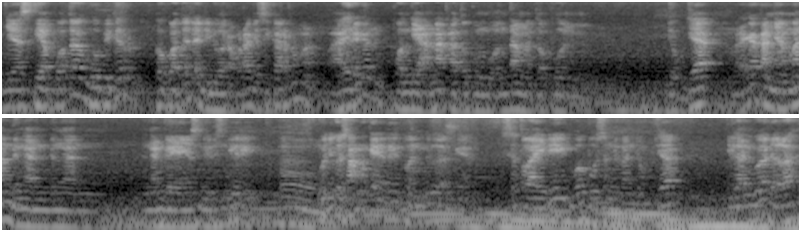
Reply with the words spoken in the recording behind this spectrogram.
Ya setiap kota gue pikir kekuatannya ada di dua orang orang sih. Karena mah- akhirnya kan Pontianak ataupun Bontang ataupun Jogja mereka akan nyaman dengan dengan dengan gayanya sendiri sendiri Hmm. gue juga sama kayak Ridwan juga kayak setelah ini gue bosan dengan Jogja. Pilihan gue adalah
